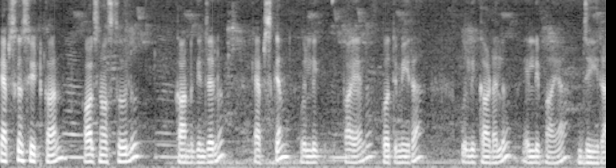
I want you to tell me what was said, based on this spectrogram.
క్యాప్సికమ్ స్వీట్ కార్న్ కావాల్సిన వస్తువులు కార్న్ గింజలు క్యాప్సికమ్ ఉల్లిపాయలు కొత్తిమీర ఉల్లికాడలు ఎల్లిపాయ జీరా.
